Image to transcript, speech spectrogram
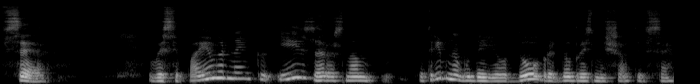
Все висипаємо гарненько, і зараз нам потрібно буде його добре, добре змішати все.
